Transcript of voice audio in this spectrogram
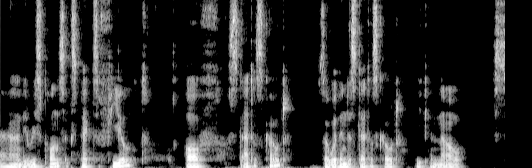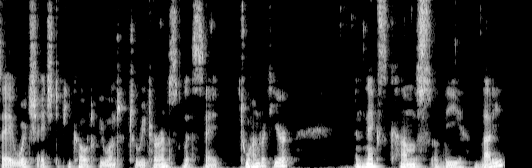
Uh, the response expects a field of status code. So within the status code, we can now say which HTTP code we want to return. So let's say 200 here. And next comes the body.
